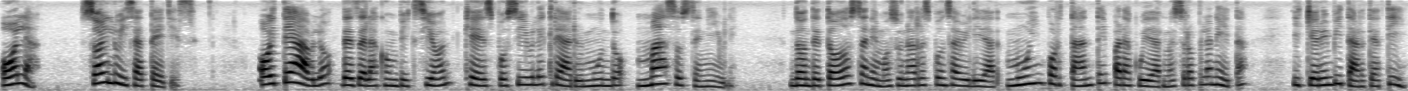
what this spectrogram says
Hola, soy Luisa Telles. Hoy te hablo desde la convicción que es posible crear un mundo más sostenible, donde todos tenemos una responsabilidad muy importante para cuidar nuestro planeta y quiero invitarte a ti,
